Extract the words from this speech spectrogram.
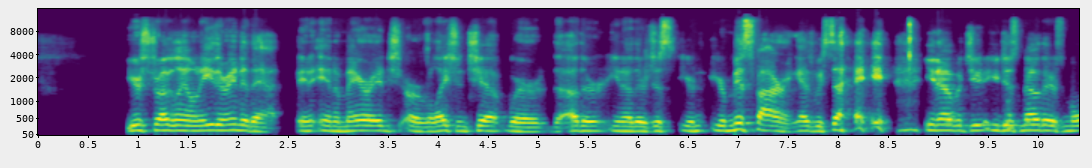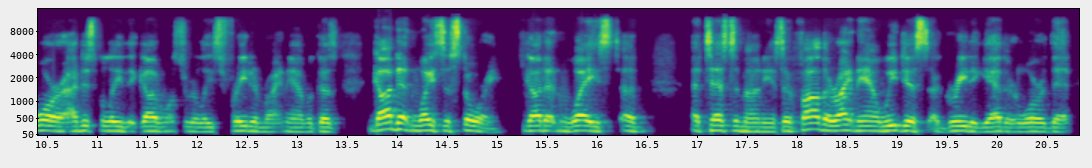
you're struggling on either end of that in, in a marriage or a relationship where the other, you know, there's just you're you're misfiring, as we say, you know, but you you just know there's more. I just believe that God wants to release freedom right now because God doesn't waste a story. God doesn't waste a, a testimony. And so, Father, right now we just agree together, Lord, that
